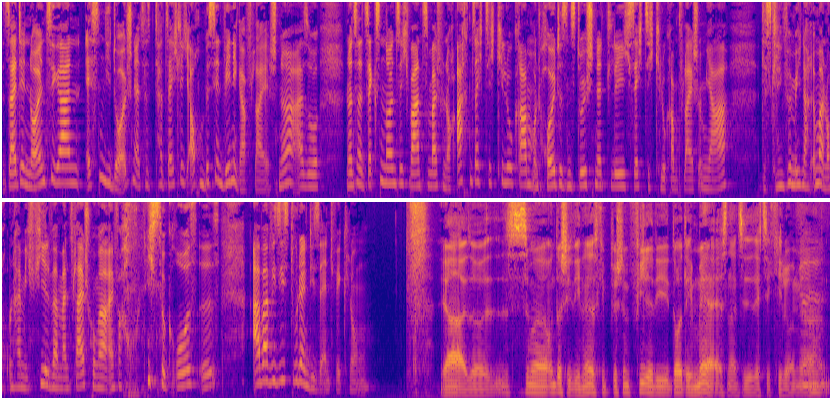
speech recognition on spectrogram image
seit den 90ern essen die Deutschen jetzt tatsächlich auch ein bisschen weniger Fleisch. Ne? Also 1996 waren es zum Beispiel noch 68 Kilogramm und heute sind es durchschnittlich 60 Kilogramm Fleisch im Jahr. Das klingt für mich nach immer noch unheimlich viel, weil mein Fleischhunger einfach auch nicht so groß ist. Aber wie siehst du denn diese Entwicklung? Ja, also es ist immer unterschiedlich. Ne? Es gibt bestimmt viele, die deutlich mehr essen als diese 60 Kilo im Jahr. Mhm.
